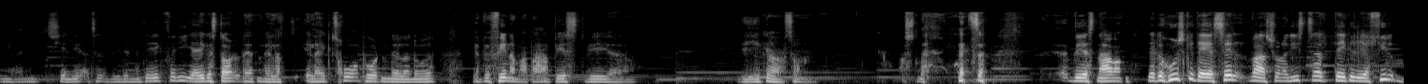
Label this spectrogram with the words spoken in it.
en eller anden generthed ved det. Men det er ikke, fordi jeg ikke er stolt af den, eller, eller ikke tror på den, eller noget. Jeg befinder mig bare bedst ved, uh, ved ikke at, sådan, at, snakke, altså, ved at snakke om. Jeg kan huske, da jeg selv var journalist, så dækkede jeg film,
